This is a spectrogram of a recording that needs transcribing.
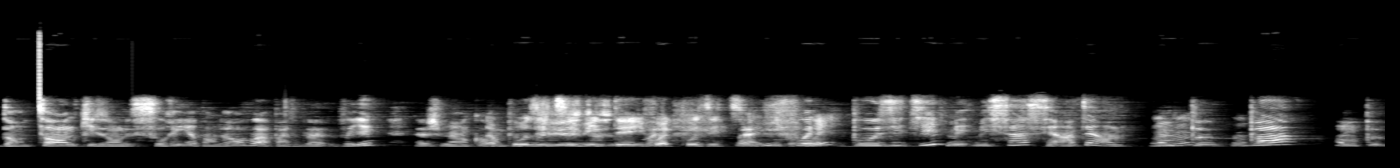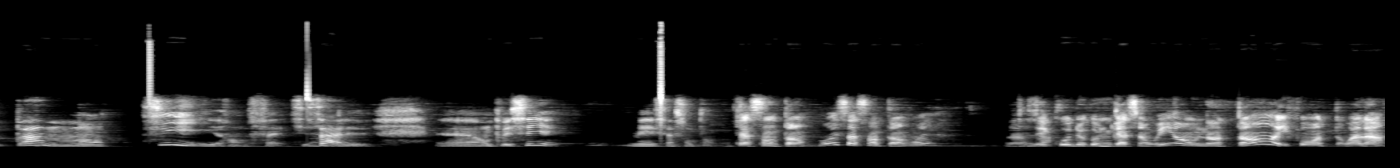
D'entendre qu'ils ont le sourire dans leur voix. Vous voyez, là je mets encore La un peu plus de- positivité, il faut être positif. Il faut oui. être positif, mais, mais ça c'est interne. On Mhm, ne peut mhm. pas, on peut pas mentir en fait. C'est ça. Mhm. le- euh, on peut essayer, mais ça s'entend. Ça s'entend. Oui, ça s'entend, oui. Les cours de communication, oui, on entend, il faut, voilà,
